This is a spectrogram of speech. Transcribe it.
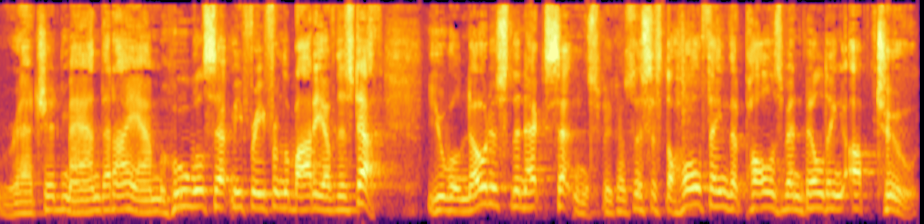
Wretched man that I am, who will set me free from the body of this death? You will notice the next sentence because this is the whole thing that Paul has been building up to.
